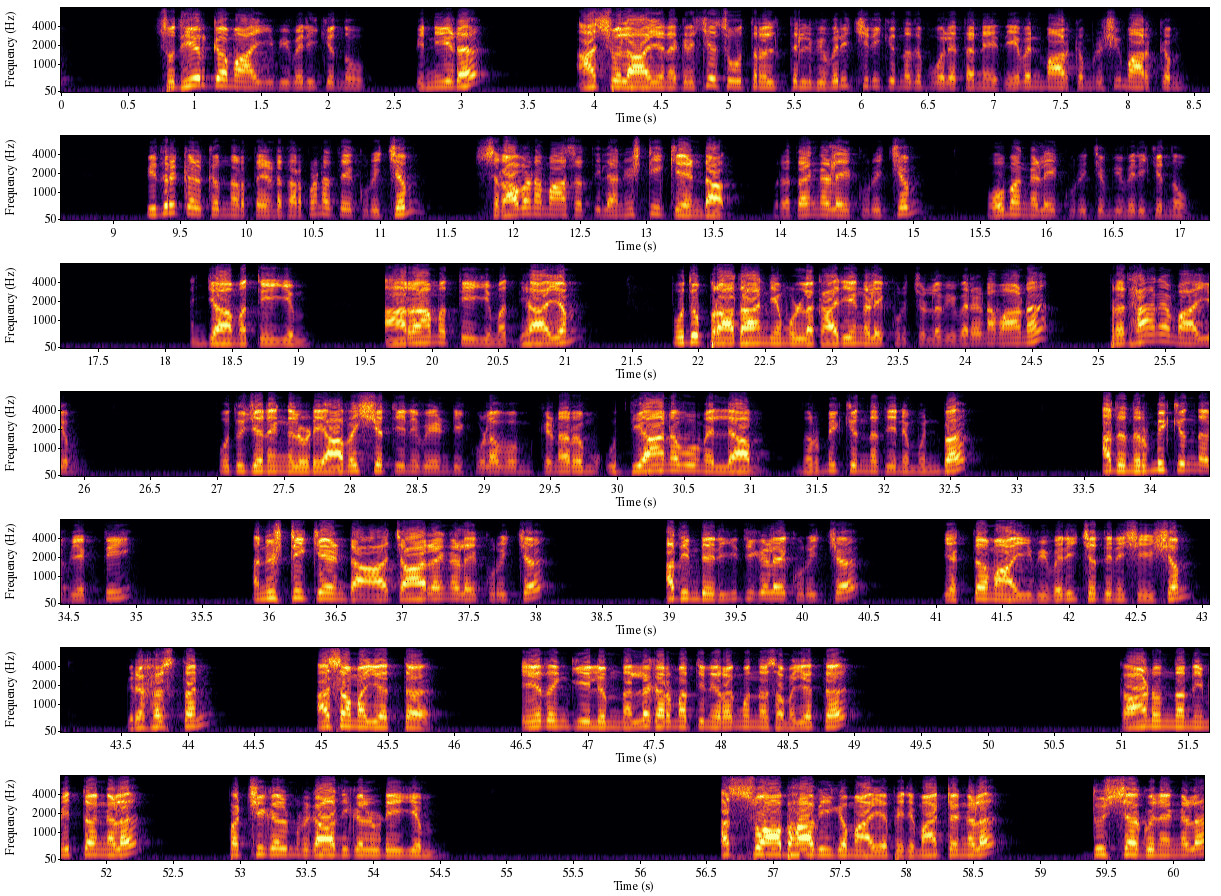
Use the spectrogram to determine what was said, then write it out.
സുദീർഘമായി വിവരിക്കുന്നു. പിന്നീട് ആശ്വലായന ഗൃഹ്യസൂത്രത്തിൽ വിവരിച്ചിരിക്കുന്നത് പോലെ തന്നെ ദേവന്മാർക്കും ഋഷിമാർക്കും പിതൃക്കൾക്കും നടത്തേണ്ട തർപ്പണത്തെക്കുറിച്ചും ശ്രാവണ മാസത്തിൽ അനുഷ്ഠിക്കേണ്ട വ്രതങ്ങളെക്കുറിച്ചും ഹോമങ്ങളെക്കുറിച്ചും വിവരിക്കുന്നു. അഞ്ചാമത്തെയും ആറാമത്തെയും അധ്യായം പൊതുപ്രാധാന്യമുള്ള കാര്യങ്ങളെക്കുറിച്ചുള്ള വിവരണമാണ്. പ്രധാനമായും പൊതുജനങ്ങളുടെ ആവശ്യത്തിന് വേണ്ടി കുളവും കിണറും ഉദ്യാനവുമെല്ലാം നിർമ്മിക്കുന്നതിന് മുൻപ് അത് നിർമ്മിക്കുന്ന വ്യക്തി അനുഷ്ഠിക്കേണ്ട ആചാരങ്ങളെക്കുറിച്ച് അതിന്റെ രീതികളെക്കുറിച്ച് വ്യക്തമായി വിവരിച്ചതിന് ശേഷം ഗൃഹസ്ഥൻ ആ സമയത്ത് ഏതെങ്കിലും നല്ല കർമ്മത്തിനിറങ്ങുന്ന സമയത്ത് കാണുന്ന നിമിത്തങ്ങൾ പക്ഷികൾ മൃഗാദികളുടെയും അസ്വാഭാവികമായ പെരുമാറ്റങ്ങൾ ദുശഗുണങ്ങൾ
